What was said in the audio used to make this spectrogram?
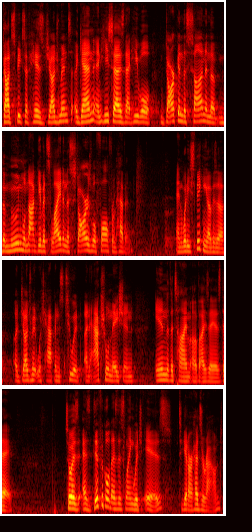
God speaks of his judgment again, and he says that he will darken the sun, and the, the moon will not give its light, and the stars will fall from heaven. And what he's speaking of is a, a judgment which happens to a, an actual nation in the time of Isaiah's day. So, as, as difficult as this language is to get our heads around,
